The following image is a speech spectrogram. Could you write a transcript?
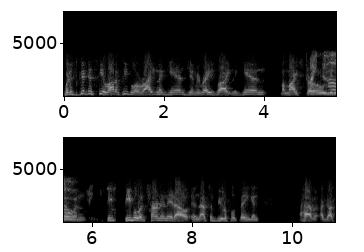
but it's good to see a lot of people are writing again. Jimmy Ray's writing again. My maestro, know. you know, and pe- people are turning it out, and that's a beautiful thing. And I haven't. I got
